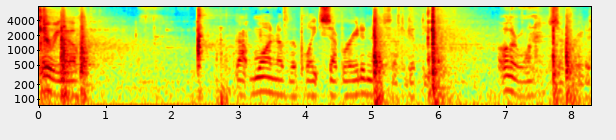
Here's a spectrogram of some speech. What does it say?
There we go. Got one of the plates separated, now I just have to get the other one separated.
